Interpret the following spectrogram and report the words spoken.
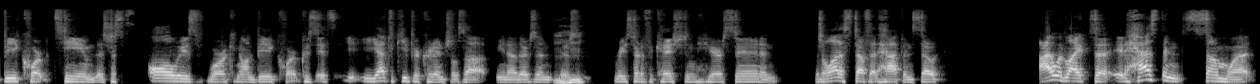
B Corp team that's just always working on B Corp because it's you have to keep your credentials up. You know, there's a mm-hmm. there's recertification here soon, and there's a lot of stuff that happens. So I would like to. It has been somewhat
